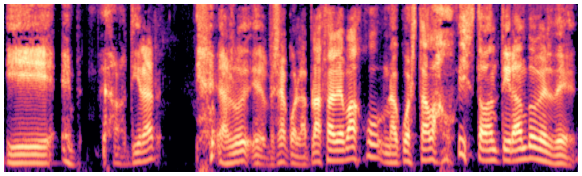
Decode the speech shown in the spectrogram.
y empezaron a tirar, o sea, con la plaza debajo, una cuesta abajo, y estaban tirando desde...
